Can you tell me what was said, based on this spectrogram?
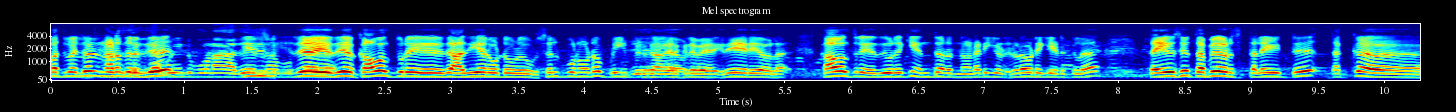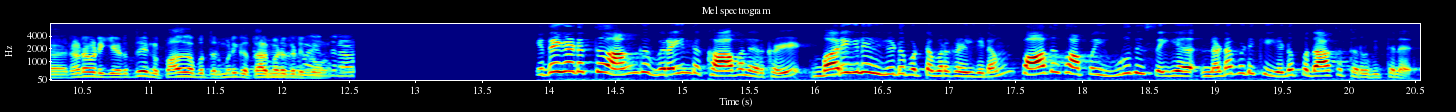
பத்து பேர் நடந்திருக்கு. இது காவல்துறை இது அதிகாரியோட ஒரு செல்ஃபோனோட பிடிங்கி போயிருக்காங்க. ஏற்கனவே இதே ஏரியாவில் காவல்துறை இது வரைக்கும் எந்த நடவடிக்கை நடவடிக்கை எடுக்கல. தயவுசெய்து தமிழக அரசு தலையிட்டு தக்க நடவடிக்கை எடுத்து எங்கள் பாதுகாப்பு தலைமுறை தலைமையிட கிடைக்கும் இதையடுத்து அங்கு விரைந்த காவலர்கள் மறியலில் ஈடுபட்டவர்களிடம் பாதுகாப்பை உறுதி செய்ய நடவடிக்கை எடுப்பதாக தெரிவித்தனர்.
